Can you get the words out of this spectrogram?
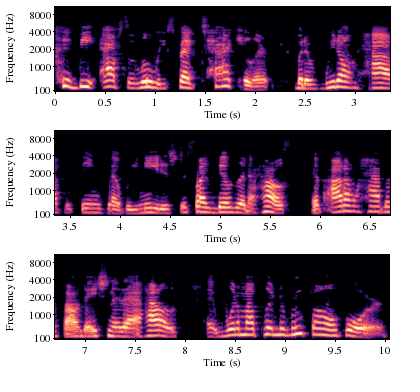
could be absolutely spectacular but if we don't have the things that we need it's just like building a house if i don't have the foundation of that house what am i putting the roof on for?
